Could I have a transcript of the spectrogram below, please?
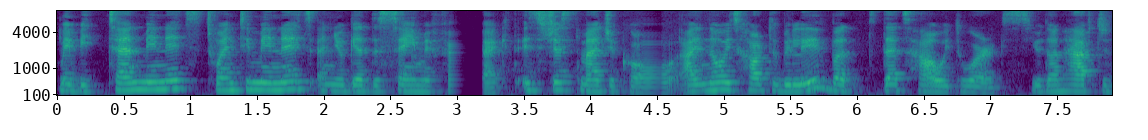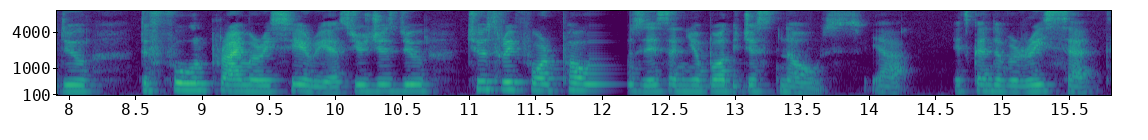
maybe 10 minutes 20 minutes and you get the same effect. It's just magical. I know it's hard to believe but that's how it works. You don't have to do the full primary series. You just do two three four poses and your body just knows yeah it's kind of a reset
